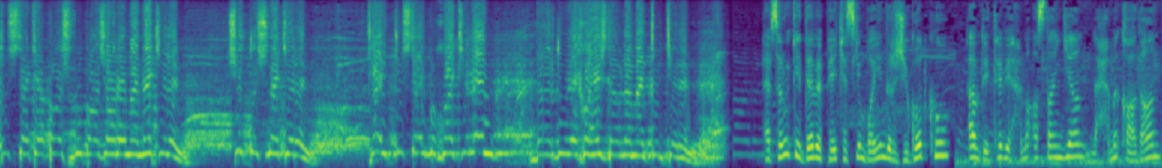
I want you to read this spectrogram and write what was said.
tişteke baş bû bajarê me nekirin. Çi tişt nekirin? Key tiştey bi xwe kirin, derdûrê xwe hêj dewlementtir kirin. Hevserokê DBP'ê Keskin Bayindir jî got ku ew dê tevî heme astengîyan li heme qadan,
